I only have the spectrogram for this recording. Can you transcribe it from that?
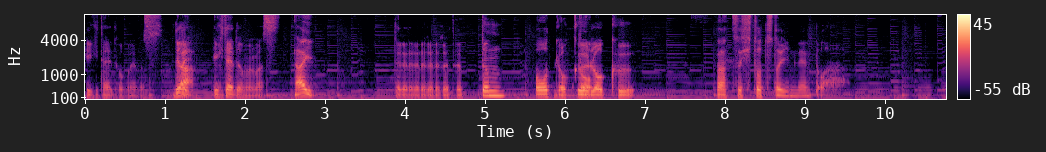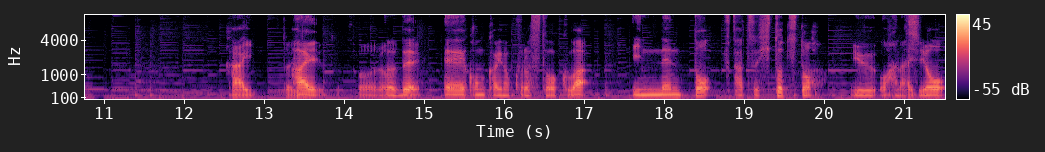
いきたいと思います。では、、はいきたいと思います。はい。ダカダカダカダカダカドンおっと66。2つ1つと因縁と。はい。とはいいうとこそろれで、えー今回のクロストークは因縁と2つ1つというお話を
